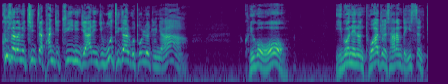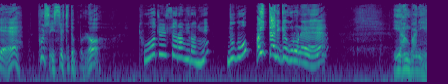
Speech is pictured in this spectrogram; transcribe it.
그 사람이 진짜 반지 주인인지 아닌지 어떻게 알고 돌려주냐? 그리고 이번에는 도와줄 사람도 있을게 풀 수 있을지도 몰라. 도와줄 사람이라니? 누구? 아 있다니까 그러네. 이 양반이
